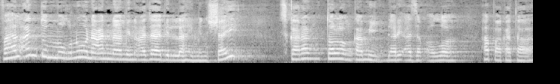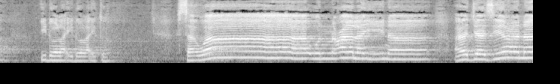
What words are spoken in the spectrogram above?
Fahal antum mughnuna anna min azabillahi min syai? Sekarang tolong kami dari azab Allah. Apa kata idola-idola itu? Sawa'un 'alaina ajazi'na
